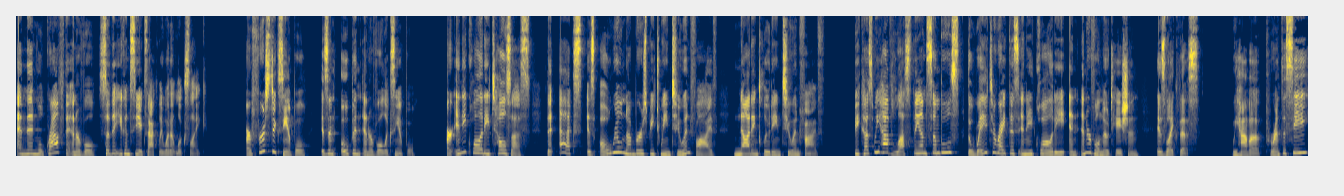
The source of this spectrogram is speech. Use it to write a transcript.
and then we'll graph the interval so that you can see exactly what it looks like. Our first example is an open interval example. Our inequality tells us that x is all real numbers between 2 and 5, not including 2 and 5. Because we have less than symbols, the way to write this inequality in interval notation is like this we have a parenthesis,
